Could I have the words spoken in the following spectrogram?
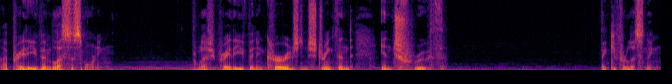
I pray that you've been blessed this morning. Bless you, pray that you've been encouraged and strengthened in truth. Thank you for listening.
